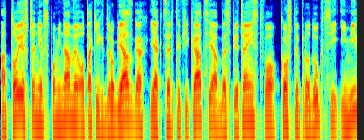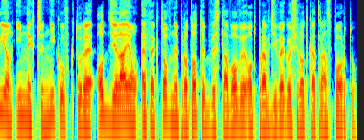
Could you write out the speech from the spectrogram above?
A to jeszcze nie wspominamy o takich drobiazgach jak certyfikacja, bezpieczeństwo, koszty produkcji i milion innych czynników, które oddzielają efektowny prototyp wystawowy od prawdziwego środka transportu.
